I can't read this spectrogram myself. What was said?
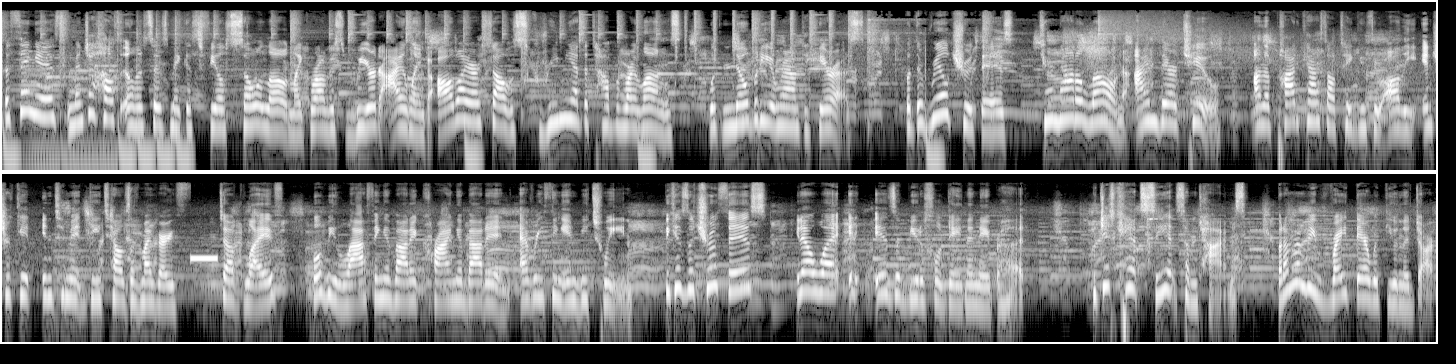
The thing is, mental health illnesses make us feel so alone, like we're on this weird island all by ourselves, screaming at the top of our lungs with nobody around to hear us. But the real truth is, you're not alone. I'm there too. On the podcast, I'll take you through all the intricate, intimate details of my very up life. We'll be laughing about it, crying about it, and everything in between. Because the truth is, you know what? It is a beautiful day in the neighborhood. We just can't see it sometimes. But I'm going to be right there with you in the dark.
